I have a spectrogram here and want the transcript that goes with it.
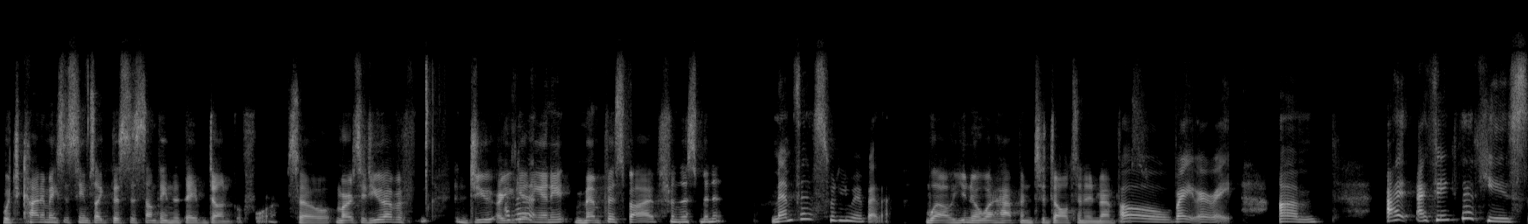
which kind of makes it seems like this is something that they've done before. So, Marcie, do you have a, do you are you getting any Memphis vibes from this minute? Memphis? What do you mean by that? well, you know what happened to Dalton in Memphis. Oh, right, right, right. Um, I I think that he's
